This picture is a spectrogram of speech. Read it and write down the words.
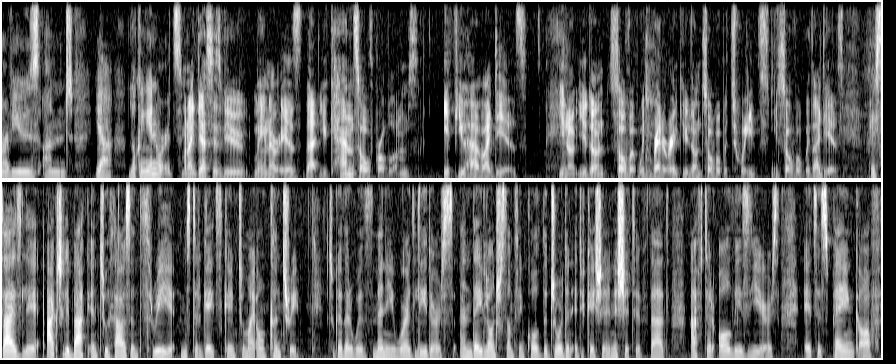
our views and, yeah, looking inwards. But I guess his view, Lena, is that you can solve problems if you have ideas. You know, you don't solve it with rhetoric, you don't solve it with tweets, you solve it with ideas. Precisely. Actually, back in 2003, Mr. Gates came to my own country together with many world leaders, and they launched something called the Jordan Education Initiative. That after all these years, it is paying off.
